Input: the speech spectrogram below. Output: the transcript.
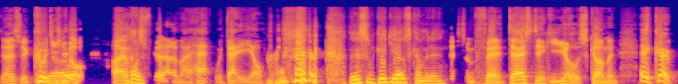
That's a good Yo. yo. I almost fell out of my hat with that yo. There's some good yos coming in. There's some fantastic yos coming. Hey, Kurt,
